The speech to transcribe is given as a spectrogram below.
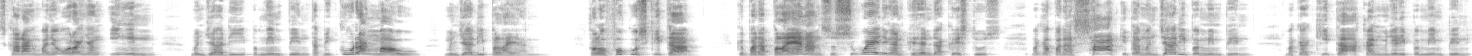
Sekarang banyak orang yang ingin menjadi pemimpin tapi kurang mau menjadi pelayan. Kalau fokus kita kepada pelayanan sesuai dengan kehendak Kristus, maka pada saat kita menjadi pemimpin, maka kita akan menjadi pemimpin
